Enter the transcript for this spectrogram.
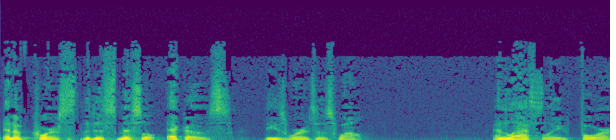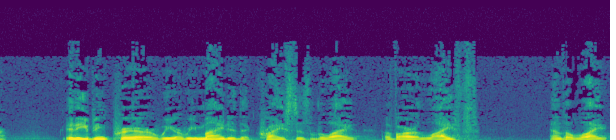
And of course, the dismissal echoes these words as well. And lastly, four in evening prayer, we are reminded that Christ is the light of our life and the light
